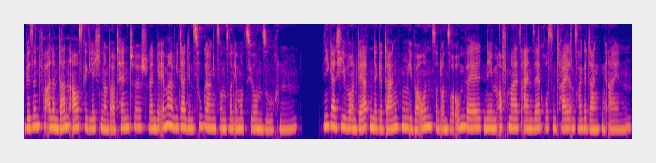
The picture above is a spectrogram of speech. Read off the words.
Wir sind vor allem dann ausgeglichen und authentisch, wenn wir immer wieder den Zugang zu unseren Emotionen suchen. Negative und wertende Gedanken über uns und unsere Umwelt nehmen oftmals einen sehr großen Teil unserer Gedanken ein.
